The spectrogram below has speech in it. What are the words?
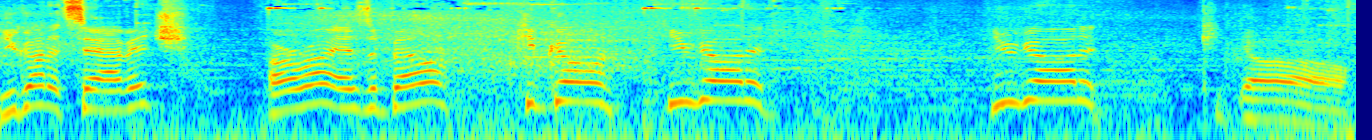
You got it, Savage. All right, Isabella. Keep going. You got it. You got it. Keep, oh.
